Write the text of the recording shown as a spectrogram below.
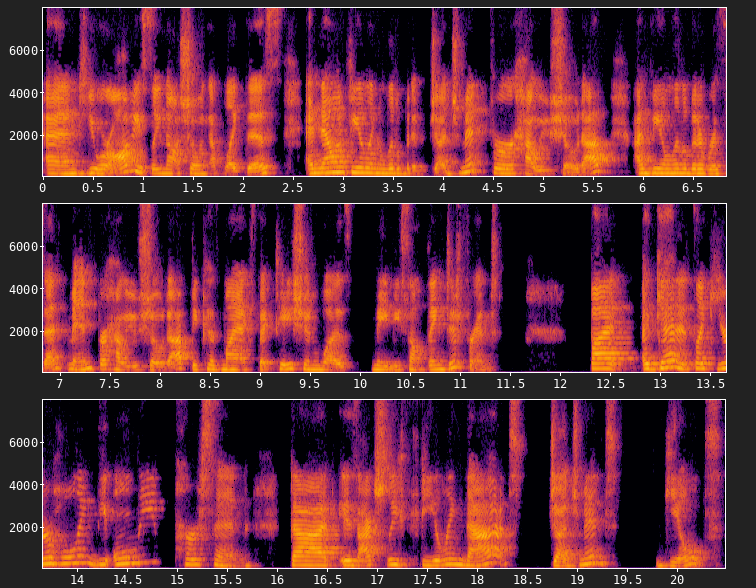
and you were obviously not showing up like this. And now I'm feeling a little bit of judgment for how you showed up. I'm feeling a little bit of resentment for how you showed up because my expectation was maybe something different. But again, it's like you're holding the only person that is actually feeling that judgment, guilt,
